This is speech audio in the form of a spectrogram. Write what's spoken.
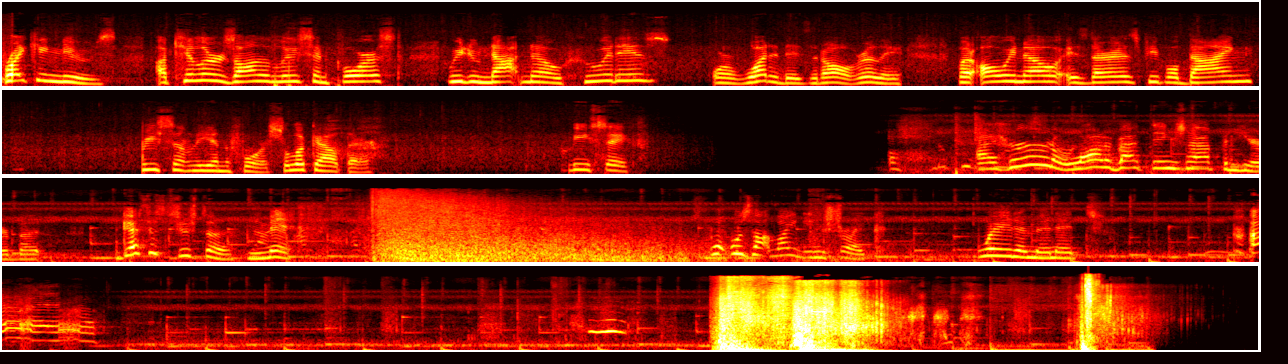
Breaking news. A killer is on the loose in forest. We do not know who it is or what it is at all, really. But all we know is there is people dying recently in the forest. So look out there. Be safe. I heard a lot of bad things happen here, but I guess it's just a myth. What was that lightning strike? Wait a minute.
